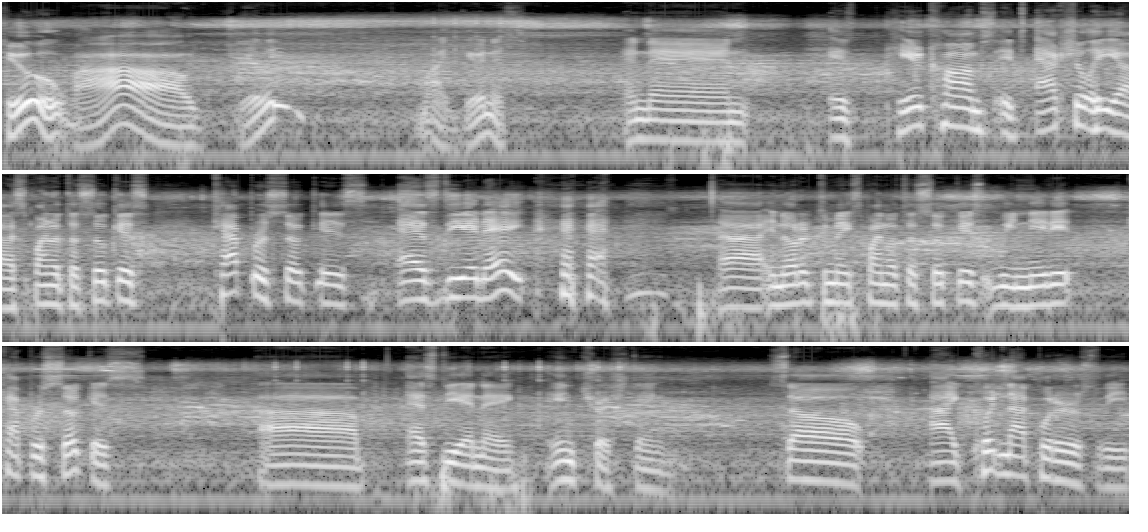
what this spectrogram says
two. Wow, really? My goodness. And then it here comes it's actually uh Spinotosuchus Kaprosuchus as DNA. uh, in order to make Spinotosuchus, we needed Kaprosuchus uh, as DNA. Interesting. So I could not put her to sleep,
